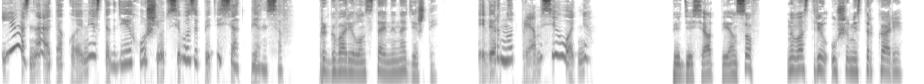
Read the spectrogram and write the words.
я знаю такое место, где их ушьют всего за пятьдесят пенсов», — проговорил он с тайной надеждой. «И вернут прямо сегодня». «Пятьдесят пенсов?» — навострил уши мистер Карри.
